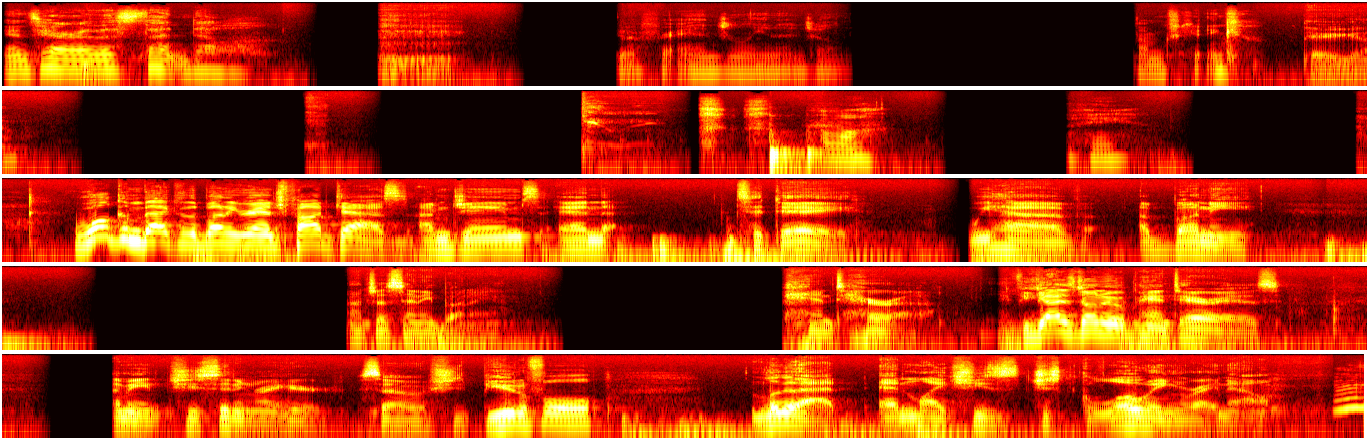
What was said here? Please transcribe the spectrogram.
and Tara the stunt double. Do it for Angelina Jolie. I'm just kidding. There you go. Come on. Okay. Welcome back to the Bunny Ranch podcast. I'm James, and today we have a bunny. Not just any bunny. Pantera. If you guys don't know who Pantera is, I mean, she's sitting right here. So she's beautiful. Look at that. And like she's just glowing right now.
